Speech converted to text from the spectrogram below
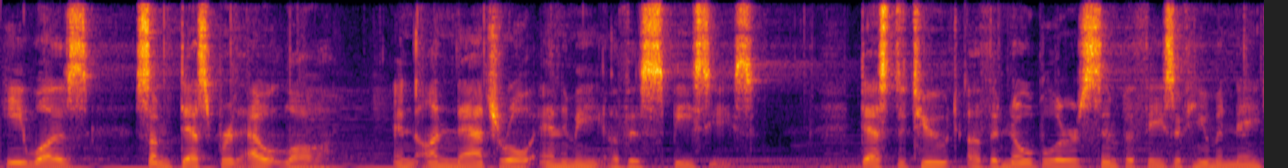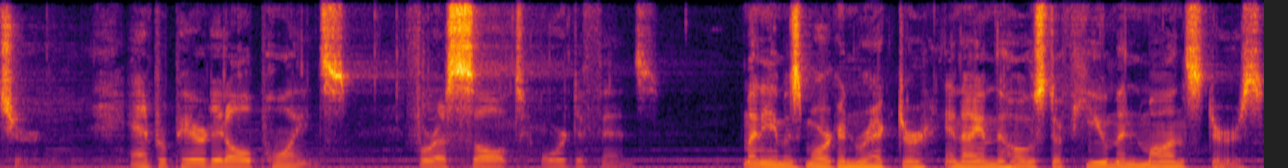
He was some desperate outlaw, an unnatural enemy of his species, destitute of the nobler sympathies of human nature, and prepared at all points for assault or defense. My name is Morgan Rector, and I am the host of Human Monsters,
